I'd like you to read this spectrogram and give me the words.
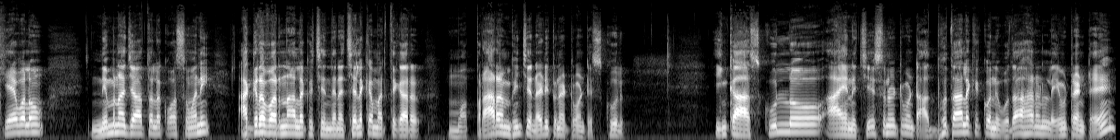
కేవలం నిమ్న జాతుల కోసమని అగ్రవర్ణాలకు చెందిన చిలకమర్తి గారు ప్రారంభించి నడిపినటువంటి స్కూల్. ఇంకా ఆ స్కూల్లో ఆయన చేసినటువంటి అద్భుతాలకి కొన్ని ఉదాహరణలు ఏమిటంటే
